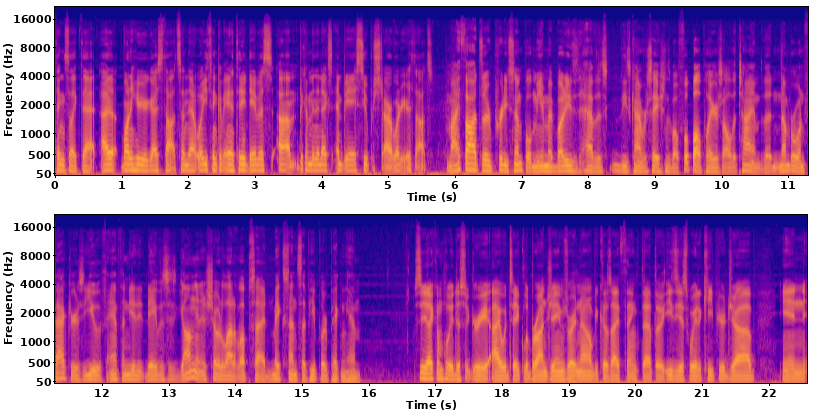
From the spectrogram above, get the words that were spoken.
things like that. I want to hear your guys' thoughts on that. What do you think of Anthony Davis um, becoming the next NBA superstar? What are your thoughts? My thoughts are pretty simple. Me and my buddies have this these conversations about football players all the time. The number one factor is youth. Anthony Davis is young and has showed a lot of upside. Makes sense that people are picking him. See, I completely disagree. I would take LeBron James right now because I think that the easiest way to keep your job in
